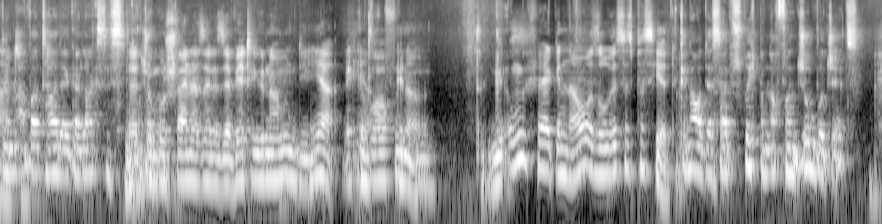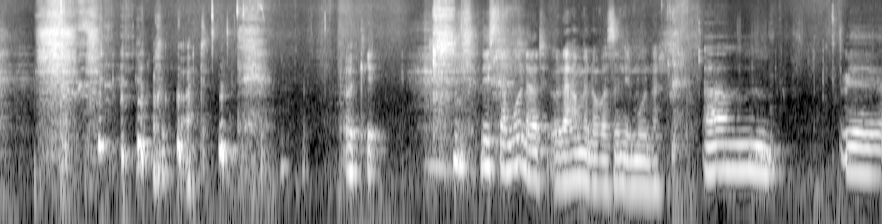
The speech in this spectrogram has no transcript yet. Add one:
dem Art. Avatar der Galaxis. Da hat Jumbo Schreiner seine Serviette genommen, die Ja, weggeworfen. ja, genau. Ungefähr genau so ist es passiert. Genau, deshalb spricht man auch von Jumbo-Jets. Oh Gott. Okay. Nächster Monat. Oder haben wir noch was in dem Monat? Ähm, äh,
